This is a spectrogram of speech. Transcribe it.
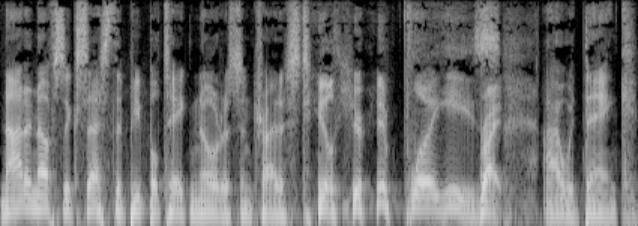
not enough success that people take notice and try to steal your employees. Right. I would think.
